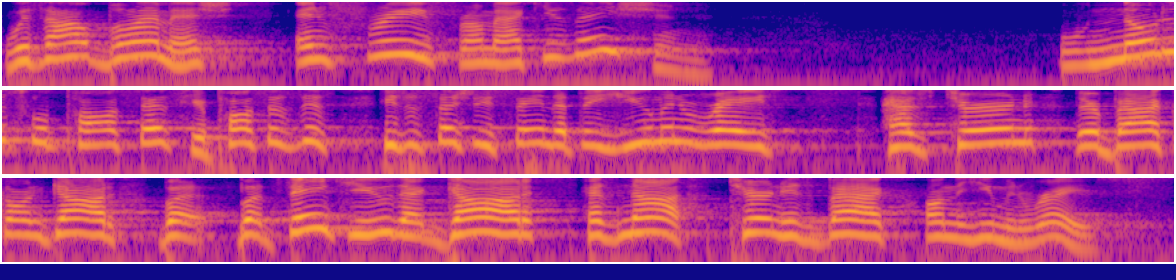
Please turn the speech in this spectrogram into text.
without blemish and free from accusation. Notice what Paul says here. Paul says this. He's essentially saying that the human race has turned their back on God, but, but thank you that God has not turned his back on the human race.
